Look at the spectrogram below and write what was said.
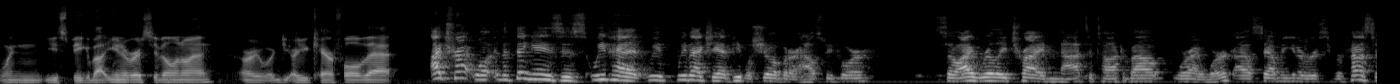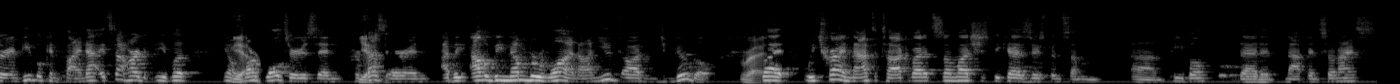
when you speak about University of Illinois, or are you careful of that? I try. Well, the thing is, is we've had we've we've actually had people show up at our house before, so I really try not to talk about where I work. I'll say I'm a university professor, and people can find out. It's not hard if you put you know yeah. Mark Wolters and professor, yeah. and I be I will be number one on you on Google. Right. But we try not to talk about it so much, just because there's been some um, people that have not been so nice.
